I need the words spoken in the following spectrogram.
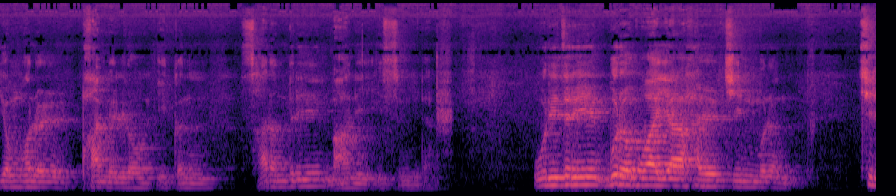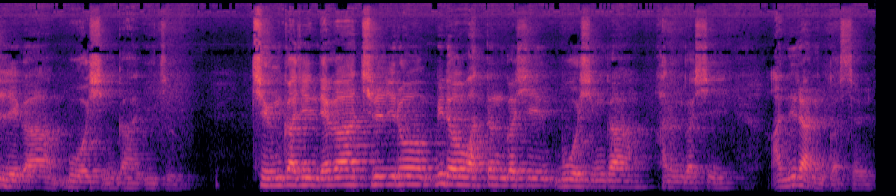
영혼을 파멸로 이끄는 사람들이 많이 있습니다. 우리들이 물어보아야 할 질문은 진리가 무엇인가이지. 지금까지 내가 진리로 믿어왔던 것이 무엇인가 하는 것이 아니라는 것을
